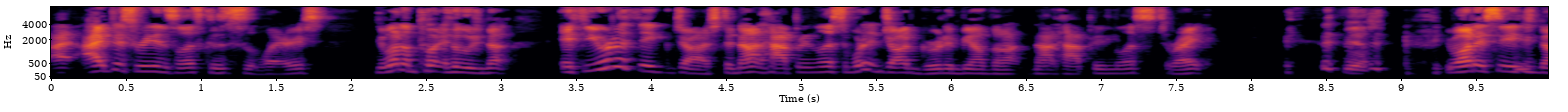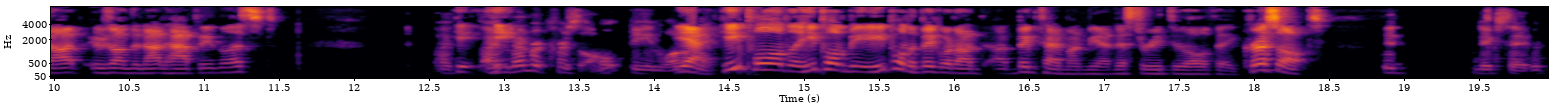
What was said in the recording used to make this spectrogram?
I I'm just reading this list because this is hilarious. You want to put who's not? If you were to think, Josh, the not happening list, wouldn't Jon Gruden be on the not, not happening list, right? Yes. you want to see who's not who's on the not happening list? I, he, I remember Chris Ault being one. Yeah, he pulled he pulled me he pulled a big one on a big time on me on this to read through the whole thing. Chris Ault, Nick Saban.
